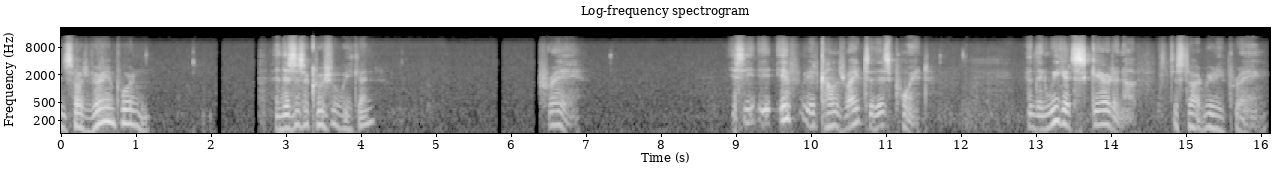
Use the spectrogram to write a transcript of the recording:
And so it's very important. And this is a crucial weekend. Pray. You see, if it comes right to this point, and then we get scared enough to start really praying,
